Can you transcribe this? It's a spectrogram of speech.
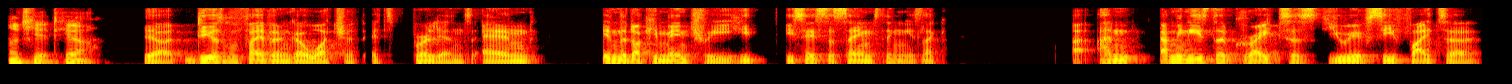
Not yet. Yeah. Yeah, do yourself a favor and go watch it. It's brilliant. And in the documentary, he he says the same thing. He's like, and I mean, he's the greatest UFC fighter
